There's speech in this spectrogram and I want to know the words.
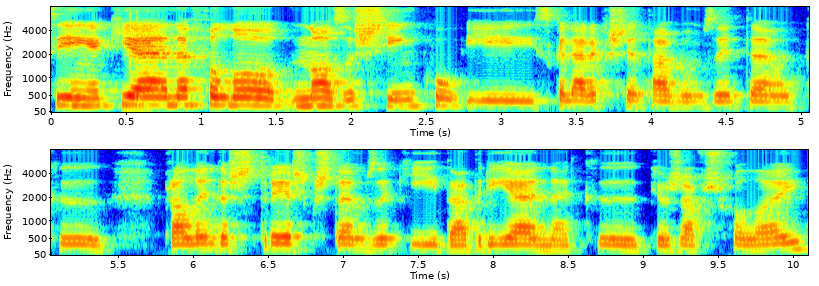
Sim, aqui a Ana falou nós as cinco e se calhar acrescentávamos então que para além das três que estamos aqui, da Adriana, que, que eu já vos falei,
